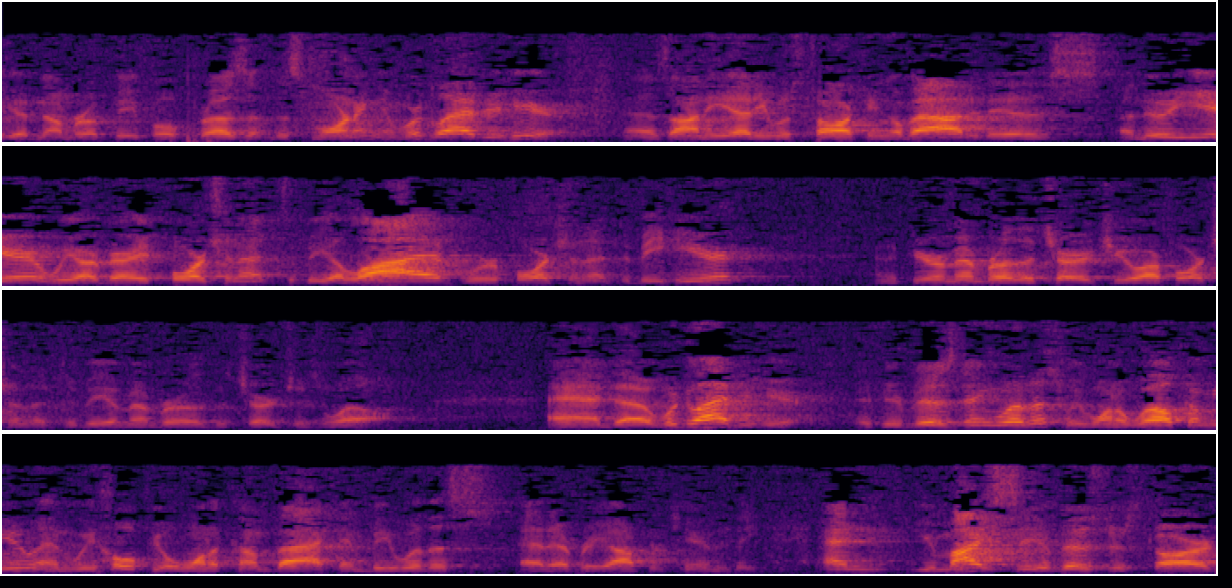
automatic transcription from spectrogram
really good number of people present this morning, and we're glad you're here. As Anietti was talking about, it is a new year. We are very fortunate to be alive. We're fortunate to be here. And if you're a member of the church, you are fortunate to be a member of the church as well. And uh, we're glad you're here. If you're visiting with us, we want to welcome you, and we hope you'll want to come back and be with us at every opportunity. And you might see a visitor's card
